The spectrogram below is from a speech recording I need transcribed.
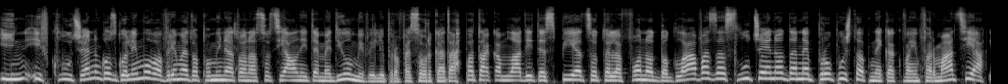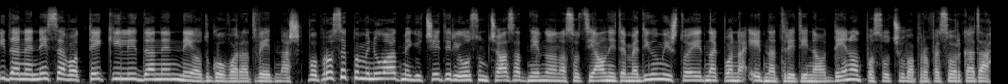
ин и вклучен го зголемува времето поминато на социјалните медиуми, вели професорката. Па така младите спијат со телефонот до глава за случајно да не пропуштат некаква информација и да не не се во тек или да не не одговорат веднаш. Во просек поминуваат меѓу 4 и 8 часа дневно на социјалните медиуми, што е еднакво на една третина од денот, посочува професорката.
